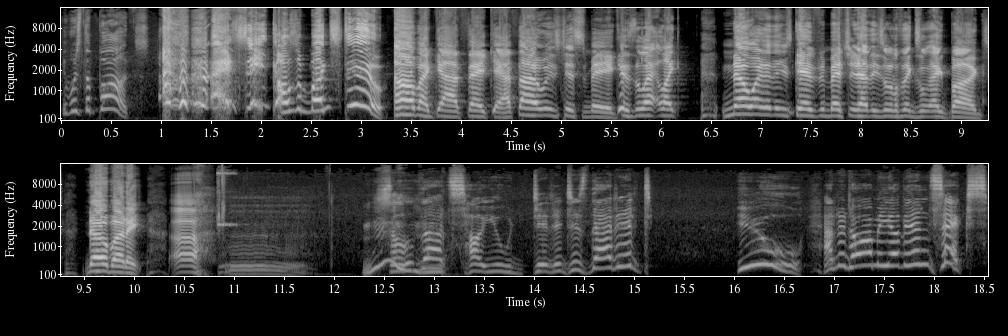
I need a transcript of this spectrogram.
It was the bugs. I see. He calls them bugs too. Oh my God, thank you. I thought it was just me because like no one in these games would mention how these little things look like bugs. Nobody. Ah. So that's how you did it, is that it? You and an army of insects!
